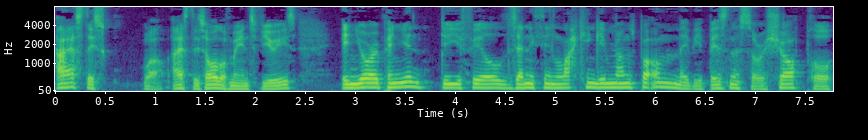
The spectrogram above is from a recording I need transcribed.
I asked this. Well, I asked this all of my interviewees. In your opinion, do you feel there's anything lacking in Ramsbottom? Maybe a business or a shop, or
